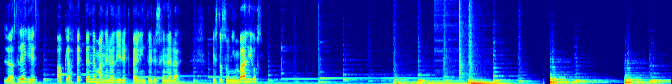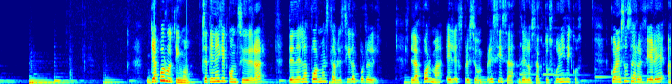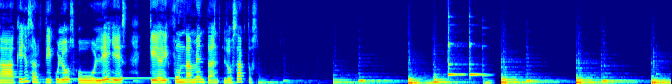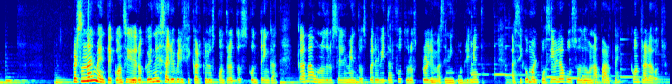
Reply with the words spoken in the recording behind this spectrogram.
las leyes aunque afecten de manera directa el interés general. Estos son inválidos. Ya por último, se tiene que considerar tener la forma establecida por la ley. La forma es la expresión precisa de los actos jurídicos. Con eso se refiere a aquellos artículos o leyes que fundamentan los actos. Personalmente considero que es necesario verificar que los contratos contengan cada uno de los elementos para evitar futuros problemas en incumplimiento así como el posible abuso de una parte contra la otra.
